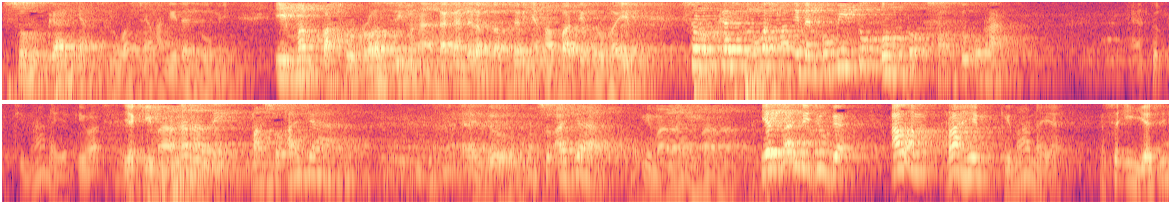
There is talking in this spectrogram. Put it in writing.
surga yang langit dan bumi Imam Fakhrul Razi mengatakan dalam tafsirnya Mafatihul Ghaib, surga seluas langit dan bumi itu untuk satu orang. Ya itu gimana ya gimana? Ya gimana nanti masuk aja. Ya itu masuk aja. Oh, gimana gimana? Yang tadi juga alam rahim gimana ya? Masa iya sih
